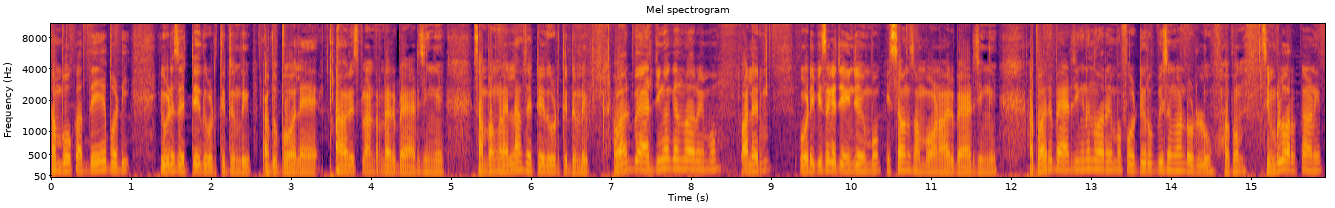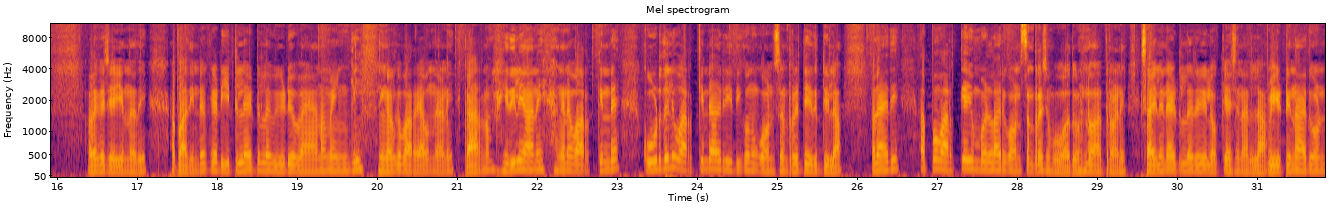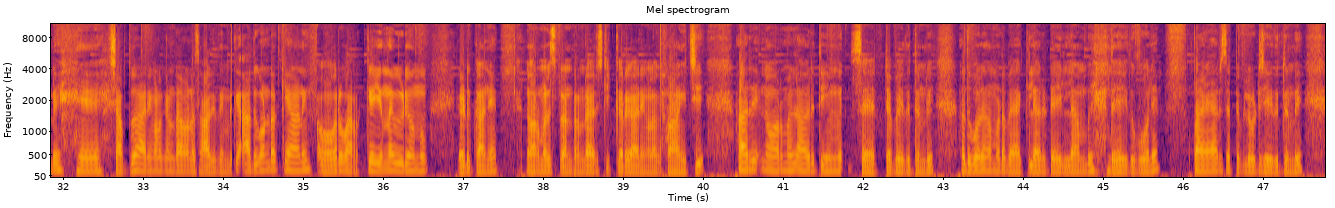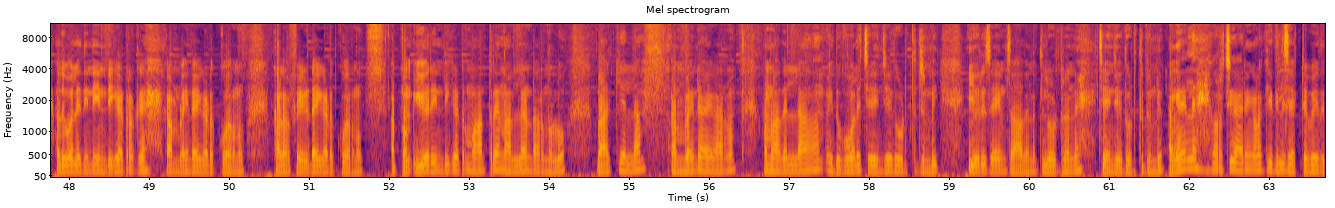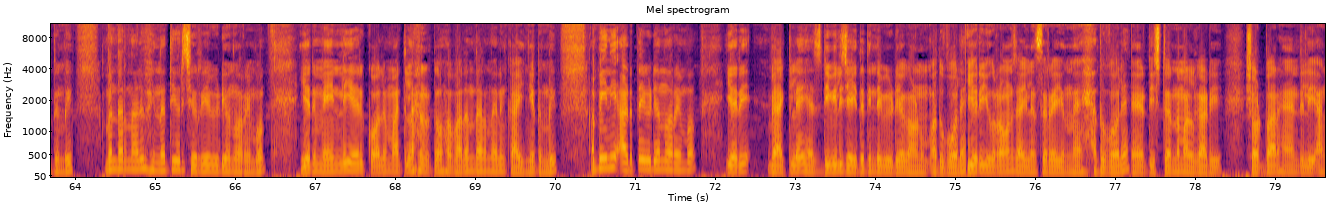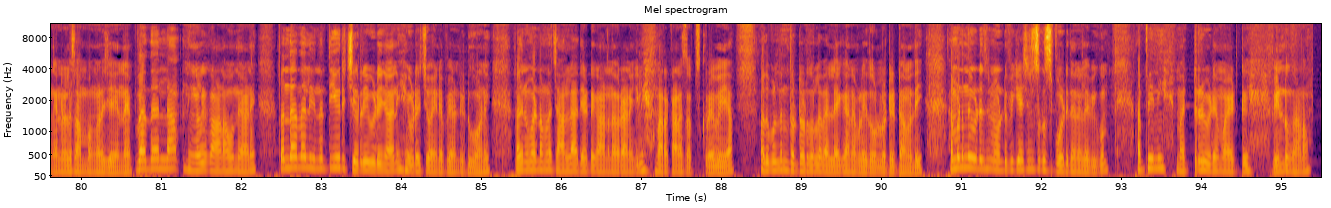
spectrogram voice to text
സംഭവമൊക്കെ അതേപടി ഇവിടെ സെറ്റ് ചെയ്ത് കൊടുത്തിട്ടുണ്ട്. അതുപോലെ ആ ഒരു സ്പ്ലണ്ടറിന്റെ ഒരു ബാഡ്ജിങ് സംഭവങ്ങളെല്ലാം സെറ്റ് ചെയ്ത് കൊടുത്തിട്ടുണ്ട്. അപ്പോൾ ആ ഒരു ബാഡ്ജിങ് ഒക്കെ എന്ന് പറയുമ്പോൾ പലരും ബോഡി പീസൊക്കെ ചേഞ്ച് ചെയ്യുമ്പോൾ മിസ്സാവുന്ന സംഭവമാണ് ആ ഒരു ബാഡ്ജിങ് അപ്പോൾ ആ ഒരു ബാഡ്ജിങ്ങിന് എന്ന് പറയുമ്പോൾ ഫോർട്ടി റുപ്പീസ് എങ്ങാണ്ടുള്ളൂ അപ്പം സിമ്പിൾ വർക്കാണ് അതൊക്കെ ചെയ്യുന്നത്. അപ്പോൾ അതിന്റെയൊക്കെ ഡീറ്റെയിൽ ആയിട്ടുള്ള വീഡിയോ വേണമെങ്കിൽ നിങ്ങൾക്ക് പറയാവുന്നതാണ്. കാരണം ഇതിൽ ഞാൻ അങ്ങനെ വർക്കിന്റെ കൂടുതൽ വർക്കിന്റെ ആ ഒരു രീതിക്കൊന്നും കോൺസെൻട്രേറ്റ് ചെയ്തിട്ടില്ല. അതായത് അപ്പോൾ വർക്ക് ചെയ്യുമ്പോഴുള്ള ഒരു കോൺസെൻട്രേഷൻ പോകും അതുകൊണ്ട് മാത്രമാണ്. സൈലന്റ് ആയിട്ടുള്ളൊരു ലൊക്കേഷൻ അല്ല. വീട്ടിൽ നിന്ന് ആയതുകൊണ്ട് ശബ്ദം കാര്യങ്ങളൊക്കെ ഉണ്ടാവാനുള്ള സാധ്യതയുണ്ട്. അതുകൊണ്ടൊക്കെയാണ് ഓവർ വർക്ക് ചെയ്യുന്ന വീഡിയോ ഒന്നും എടുക്കാൻ നോർമൽ സ്പ്ലെൻഡറിന്റെ ഒരു സ്റ്റിക്കർ കാര്യങ്ങളൊക്കെ വാങ്ങിച്ച് ആ ഒരു നോർമൽ ആ ഒരു തീം സെറ്റപ്പ് ചെയ്തിട്ടുണ്ട്. അതുപോലെ നമ്മുടെ ബാക്കിൽ ആ ഒരു ടൈൽ ലാമ്പ് ഇതേ ഇതുപോലെ പഴയ ആ ഒരു സെറ്റപ്പിലോട്ട് ചെയ്തിട്ടുണ്ട്. അതുപോലെ ഇതിന്റെ ഇൻഡിക്കേറ്ററൊക്കെ കംപ്ലൈന്റ് ആയി കിടക്കുമായിരുന്നു കളർ ഫെയ്ഡായി കിടക്കുമായിരുന്നു അപ്പം ഈ ഒരു ഇൻഡിക്കേറ്റർ മാത്രമേ നല്ല ഉണ്ടായിരുന്നുള്ളൂ. ബാക്കിയെല്ലാം കംപ്ലൈന്റ് ആയ കാരണം നമ്മൾ അതെല്ലാം ഇതുപോലെ ചേഞ്ച് ചെയ്ത് കൊടുത്തിട്ടുണ്ട്. ഈ ഒരു സെയിം സാധനത്തിലോട്ട് തന്നെ ചേഞ്ച് ചെയ്ത് കൊടുത്തിട്ടുണ്ട്. അങ്ങനെയുള്ള കുറച്ച് കാര്യങ്ങളൊക്കെ ഇതിൽ സെറ്റപ്പ് ചെയ്തിട്ടുണ്ട്. അപ്പോൾ എന്തായിരുന്നാലും ഇന്നത്തെ ഒരു ചെറിയ വീഡിയോ എന്ന് പറയുമ്പോൾ ഈ ഒരു മെയിൻലി ഈ ഒരു കോലമാറ്റിലാണ് കേട്ടോ. അപ്പോൾ അതെന്തായിരുന്നാലും കഴിഞ്ഞിട്ടുണ്ട്. അപ്പോൾ ഇനി അടുത്ത വീഡിയോ എന്ന് പറയുമ്പോൾ ഈ ഒരു ബാക്കിലെ എസ് ഡി വിയിൽ ചെയ്തതിന്റെ വീഡിയോ കാണും. അതുപോലെ ഈ ഒരു യൂറോൺ സൈലൻസർ ചെയ്യുന്നത് അതുപോലെ ഡിസ്റ്ററിന് മൽഗാടി ഷോർട്ട് ബാർ ഹാൻഡിൽ അങ്ങനെയുള്ള സംഭവങ്ങൾ ചെയ്യുന്നത് അപ്പോൾ അതെല്ലാം നിങ്ങൾ കാണാവുന്നതാണ്. അപ്പോൾ എന്താണെന്നാലും ഇന്നത്തെ ഈ ഒരു ചെറിയ വീഡിയോ ഞാൻ ഇവിടെ ജോയിൻ അപ്പ് വേണ്ടിയിട്ട് പോവാണ്. അപ്പോൾ അതിന് വേണ്ടി നമ്മുടെ ചാനൽ ആദ്യമായിട്ട് കാണുന്നവരാണെങ്കിൽ മറക്കാതെ സബ്സ്ക്രൈബ് ചെയ്യാം. അതുപോലെ തന്നെ തൊട്ടടുത്തുള്ള വെല്ലേ അനബിൾ ചെയ്ത് ഉള്ളിട്ടിട്ടാൽ മതി. നമ്മുടെ ഇന്ന് വീഡിയോസ് നോട്ടിഫിക്കേഷൻസ് ഒക്കെ സ്പോട്ടിൽ തന്നെ ലഭിക്കും. അപ്പോൾ ഇനി മറ്റൊരു വീഡിയോ ആയിട്ട് വീണ്ടും കാണാം.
